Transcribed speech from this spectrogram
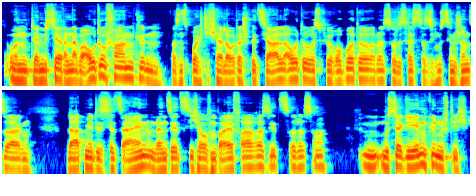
Und der müsste ja dann aber Auto fahren können, weil sonst bräuchte ich ja lauter Spezialautos für Roboter oder so. Das heißt, also ich muss dem schon sagen, lad mir das jetzt ein und dann setz dich auf den Beifahrersitz oder so. Muss ja gehen künftig.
